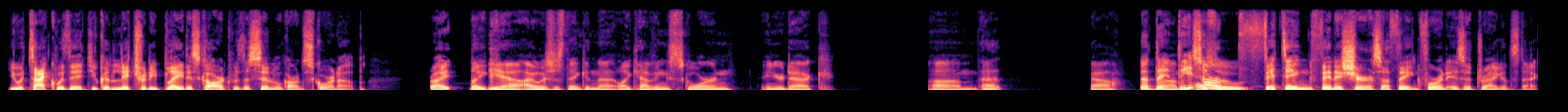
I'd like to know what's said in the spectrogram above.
you attack with it, you can literally play this card with a Silumgar scorn up. Right? Like Yeah, I was just thinking that. Like having Scorn in your deck. Um that yeah. They, um, these also, are fitting finishers, I think, for an Izzet Dragons deck.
